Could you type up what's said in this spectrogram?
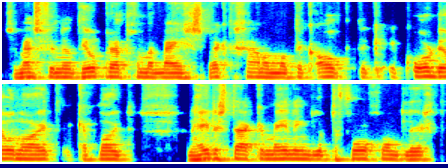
Dus mensen vinden het heel prettig om met mij in gesprek te gaan, omdat ik altijd, ik, ik, oordeel nooit. Ik heb nooit een hele sterke mening die op de voorgrond ligt.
